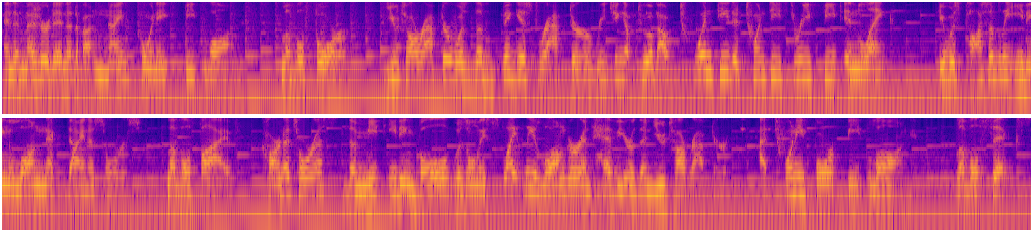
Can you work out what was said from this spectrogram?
and it measured in at about 9.8 feet long. Level 4. Utah Raptor was the biggest raptor, reaching up to about 20 to 23 feet in length. It was possibly eating long-necked dinosaurs. Level 5. Carnotaurus, the meat-eating bull, was only slightly longer and heavier than Utah Raptor, at 24 feet long. Level 6.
